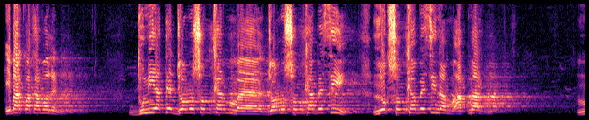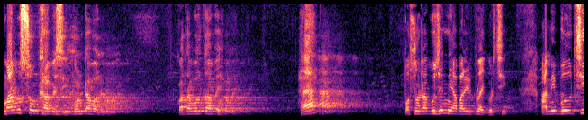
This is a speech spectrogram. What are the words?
এবার কথা বলেন, দুনিয়াতে জনসংখ্যার জনসংখ্যা বেশি, লোক সংখ্যা বেশি না আপনার মানুষ সংখ্যা বেশি? কোনটা বলেন? কথা বলতে হবে। হ্যাঁ? প্রশ্নটা বুঝেননি আবার রিপ্লাই করছি। আমি বলছি,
